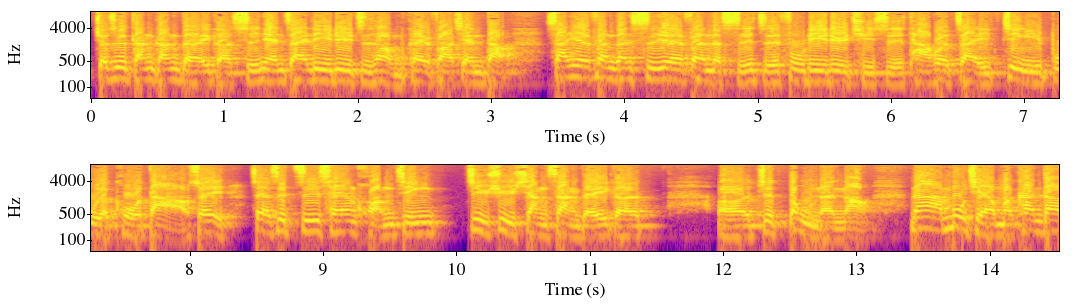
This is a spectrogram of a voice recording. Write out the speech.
就是刚刚的一个十年债利率之后，我们可以发现到三月份跟四月份的实质负利率，其实它会再进一步的扩大哦，所以这是支撑黄金继续向上的一个。呃，这动能哦。那目前我们看到，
